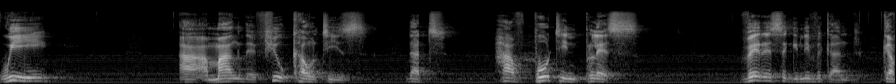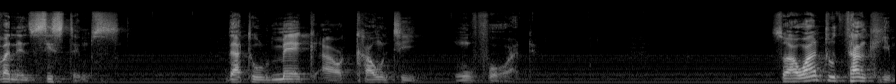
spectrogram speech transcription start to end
we are among the few counties that have put in place very significant governance systems that will make our county move forward. So I want to thank him,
